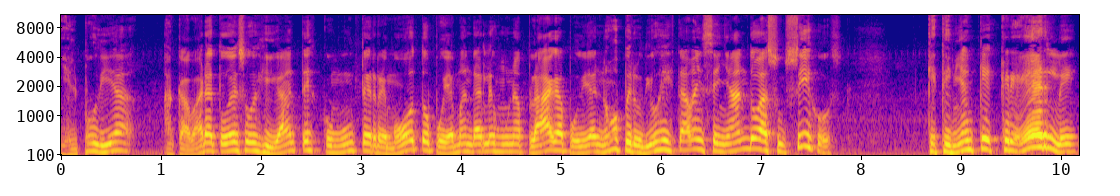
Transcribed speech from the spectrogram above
Y Él podía acabar a todos esos gigantes con un terremoto, podía mandarles una plaga, podía... No, pero Dios estaba enseñando a sus hijos que tenían que creerle,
